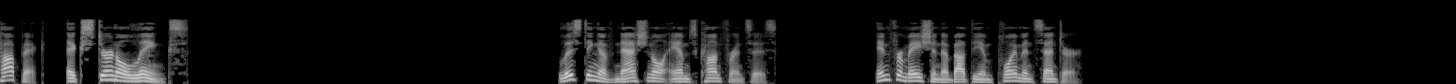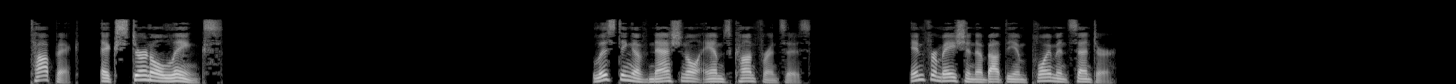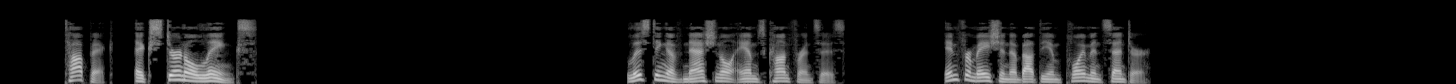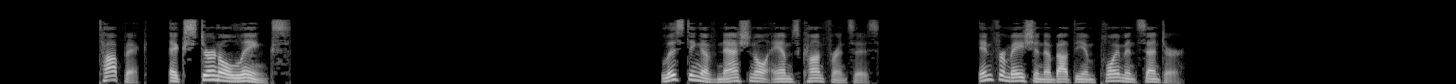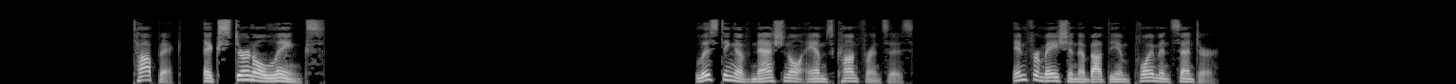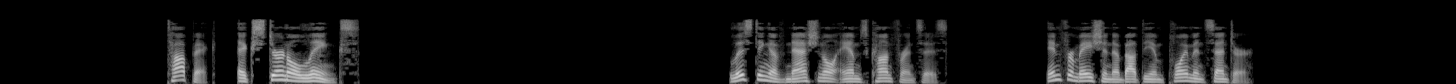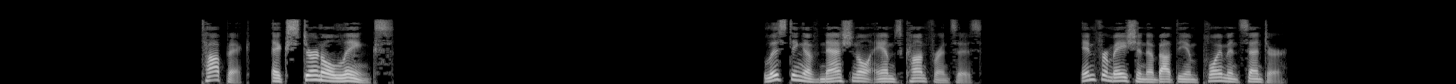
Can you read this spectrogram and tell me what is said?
Topic: External links. Listing of national AMS conferences. Information about the Employment Center. Topic: External links. Listing of national AMS conferences. Information about the Employment Center. Topic: External links. Listing of national AMS conferences. Information about the Employment Center. Topic: External links. Listing of national AMS conferences. Information about the Employment Center. Topic: External links. Listing of national AMS conferences. Information about the Employment Center. Topic: External links. Listing of national AMS conferences. Information about the Employment Center. Topic: External links. Listing of national AMS conferences. Information about the Employment Center.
